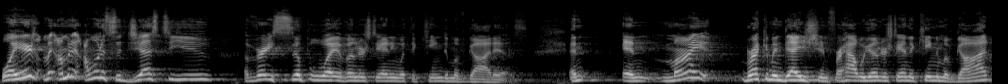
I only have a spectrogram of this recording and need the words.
Well, here's I'm gonna, I want to suggest to you a very simple way of understanding what the kingdom of God is. And, and my recommendation for how we understand the kingdom of God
